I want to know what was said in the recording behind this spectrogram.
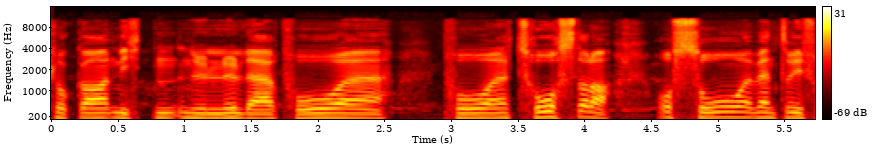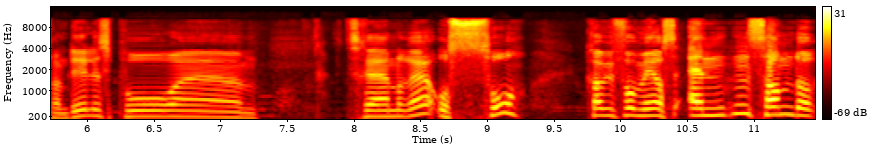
klokka 19.00 der på, på torsdag, da. Og så venter vi fremdeles på trenere. Og så kan vi få med oss enten Sander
